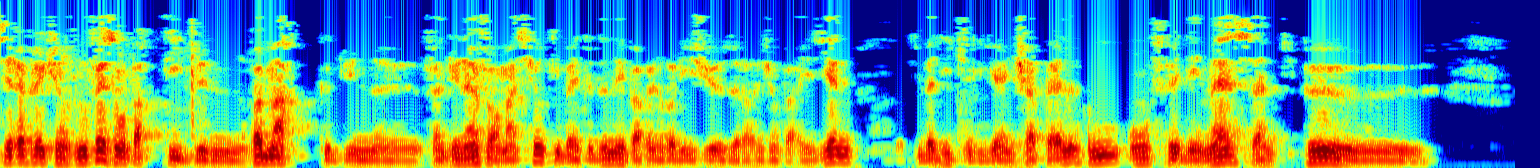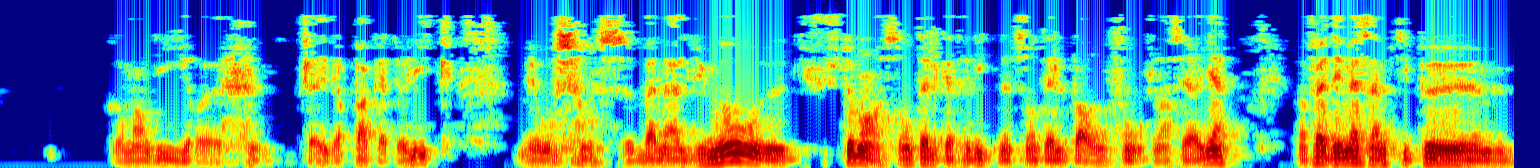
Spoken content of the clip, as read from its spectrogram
Ces réflexions que je vous fais sont parties d'une remarque, d'une, enfin, d'une information qui m'a été donnée par une religieuse de la région parisienne, qui m'a dit qu'il y a une chapelle où on fait des messes un petit peu, euh, comment dire, euh, j'allais dire pas catholiques, mais au sens banal du mot, euh, justement, sont-elles catholiques, ne sont-elles pas au fond, je n'en sais rien. Enfin, des messes un petit peu,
